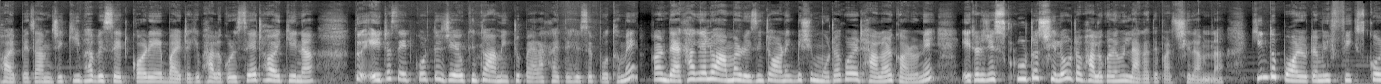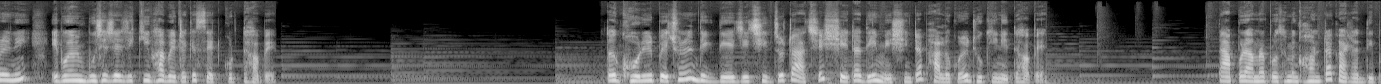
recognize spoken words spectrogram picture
ভয় পেতাম যে কীভাবে সেট করে বা এটা কি ভালো করে সেট হয় কি না তো এইটা সেট করতে যেও কিন্তু আমি একটু প্যারা খাইতে হয়েছে প্রথমে। কারণ দেখা গেল আমার রেজিনটা অনেক বেশি মোটা করে ঢালার কারণে এটার যে স্ক্রুটা ছিল ওটা ভালো করে আমি লাগাতে পারছিলাম না। কিন্তু পরে ওটা আমি ফিক্স করে নিই এবং আমি বুঝে যাই যে কীভাবে এটাকে সেট করতে হবে। তো ঘড়ির পেছনের দিক দিয়ে যে ছিদ্রটা আছে সেটা দিয়ে মেশিনটা ভালো করে ঢুকিয়ে নিতে হবে। তারপরে আমরা প্রথমে ঘণ্টা কাটা দিব।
